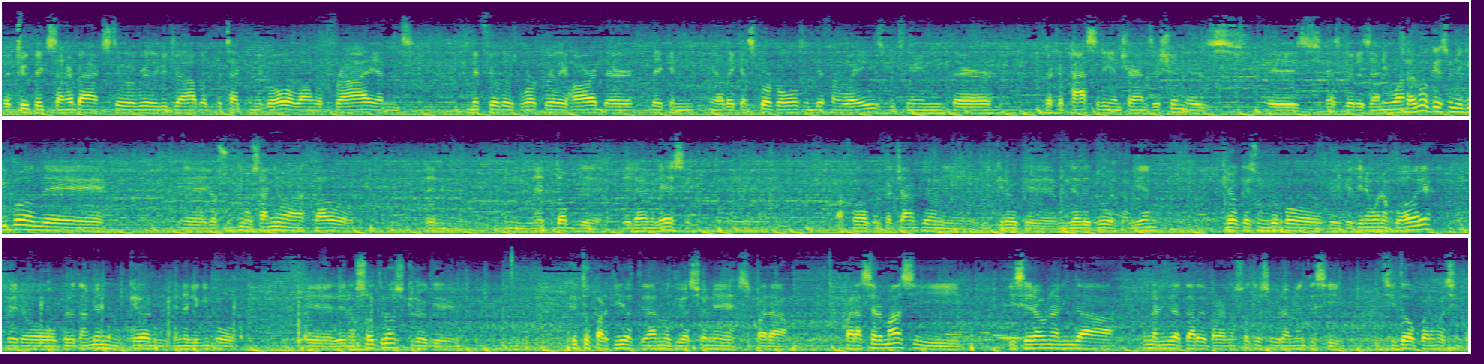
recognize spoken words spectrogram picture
their two big center backs do a really good job of protecting the goal, along with Fry and midfielders work really hard. They're they can you know they can score goals in different ways. Between their their capacity in transition is is as good as anyone. Sabemos que es un equipo donde de los últimos años ha estado en, en el top de, de la MLS. Ha jugado con Champions y, creo que Mundial de Clubes también. Creo que es un grupo que, tiene buenos jugadores, pero, pero también creo en, el equipo eh, de nosotros. Creo que, estos partidos te dan motivaciones para, para hacer más y, será una linda, una linda tarde para nosotros seguramente si, si todos ponemos el 100%.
